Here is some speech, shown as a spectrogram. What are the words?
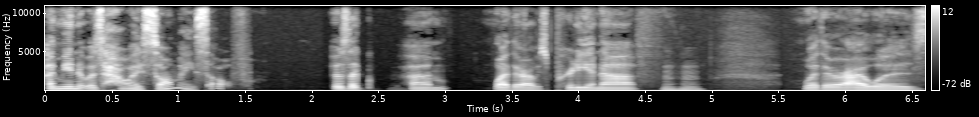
I mean, it was how I saw myself. It was like um, whether I was pretty enough, Mm-hmm. whether I was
